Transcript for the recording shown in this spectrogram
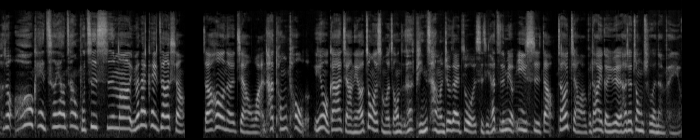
他说：“哦，可以这样，这样不自私吗？原来可以这样想。”然后呢，讲完他通透了，因为我跟他讲你要种了什么种子，他平常就在做的事情，他只是没有意识到。然后讲完不到一个月，他就种出了男朋友，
